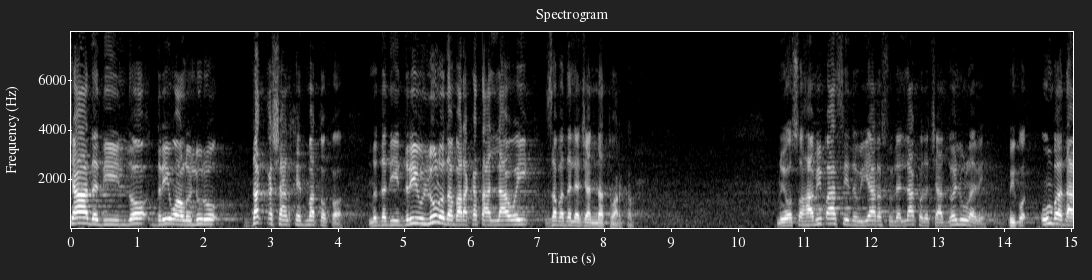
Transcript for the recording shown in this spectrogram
چا د دې لو درې واړو لورو دقه شان خدمت وکړ نو د دې درې لونو د برکت الله وی زبدل جنت ورکم نو یو صحابي پاسې د یا رسول الله کو د چا دوه لونه وي وی کو اوم به دا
